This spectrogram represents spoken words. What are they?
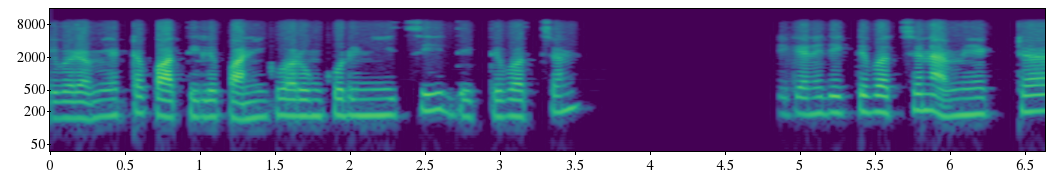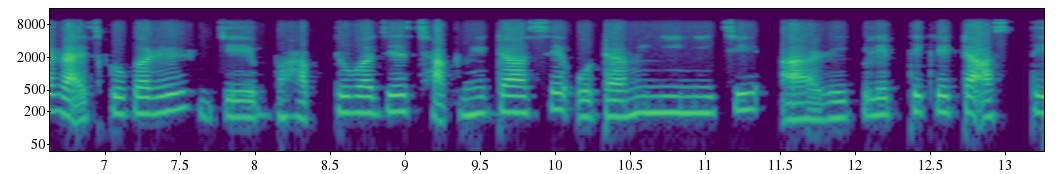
এবার আমি একটা পাতিলে পানি গরম করে নিয়েছি, দেখতে পাচ্ছেন? এখানে দেখতে পাচ্ছেন আমি একটা রাইস কুকারের যে ভাপতো বাজে ছাকনিটা আছে, ওটা আমি নিয়ে নিয়েছি। আর এই প্লেট থেকে এটা আস্তে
